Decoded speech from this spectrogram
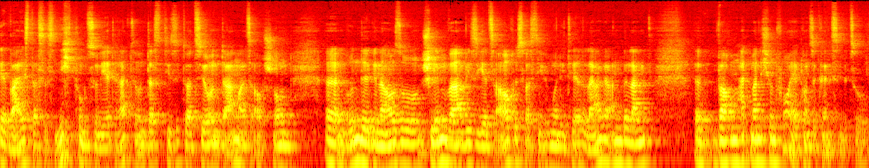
der weiß, dass es nicht funktioniert hat und dass die Situation damals auch schon äh, im Grunde genauso schlimm war, wie sie jetzt auch ist, was die humanitäre Lage anbelangt. Äh, warum hat man nicht schon vorher Konsequenzen gezogen?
